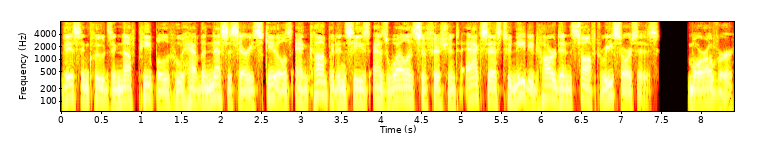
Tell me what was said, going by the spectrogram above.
This includes enough people who have the necessary skills and competencies as well as sufficient access to needed hard and soft resources. Moreover,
